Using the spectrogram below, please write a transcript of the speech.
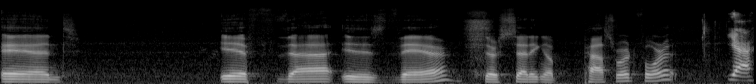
and if that is there, they're setting a password for it. yeah.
